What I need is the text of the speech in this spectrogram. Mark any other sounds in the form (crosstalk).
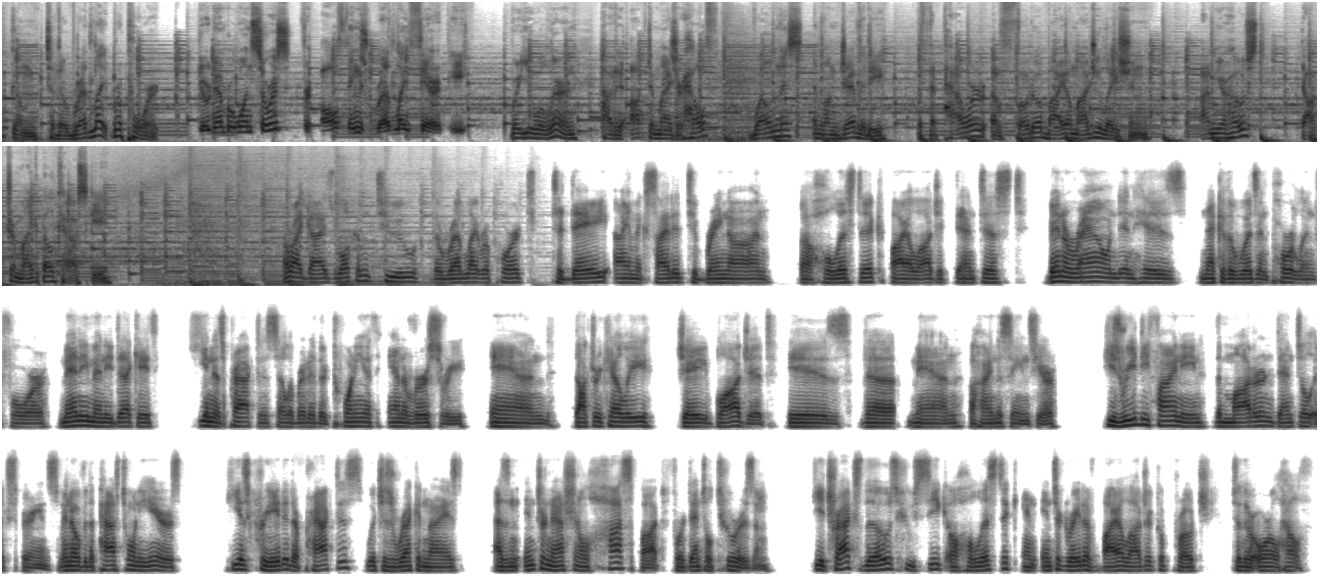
Welcome to the Red Light Report, your number one source for all things red light therapy. where you will learn how to optimize your health, wellness, and longevity with the power of photobiomodulation. I'm your host, Dr. Mike Belkowski. All right, guys, welcome to the Red Light Report. Today, I am excited to bring on a holistic biologic dentist, been around in his neck of the woods in Portland for many, many decades. He and his practice celebrated their 20th anniversary, and Dr. Kelly J. Blodgett is the man behind the scenes here. He's redefining the modern dental experience. And over the past 20 years, he has created a practice which is recognized as an international hotspot for dental tourism. He attracts those who seek a holistic and integrative biologic approach to their oral health.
